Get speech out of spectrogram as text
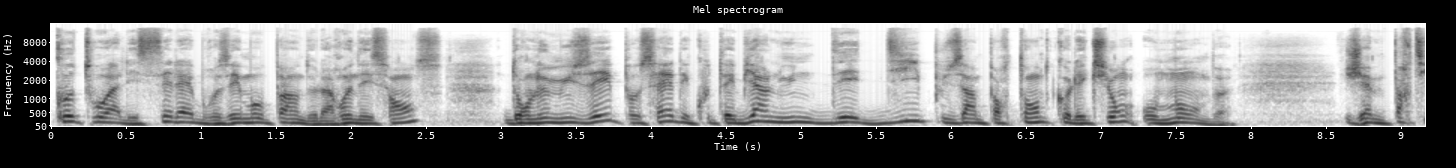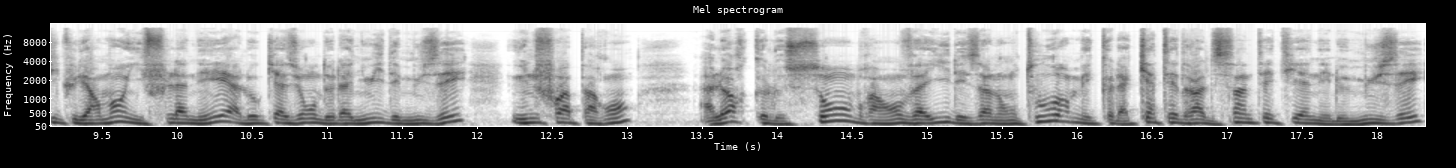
côtoient les célèbres émaux peints de la Renaissance, dont le musée possède, écoutez bien, l'une des dix plus importantes collections au monde. J'aime particulièrement y flâner à l'occasion de la nuit des musées, une fois par an, alors que le sombre a envahi les alentours, mais que la cathédrale Saint-Étienne et le musée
